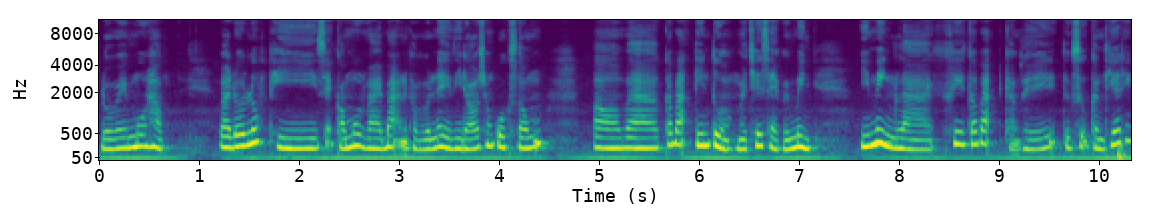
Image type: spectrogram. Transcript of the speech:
đối với môn học và đôi lúc thì sẽ có một vài bạn gặp vấn đề gì đó trong cuộc sống. Uh, và các bạn tin tưởng mà chia sẻ với mình. Ý mình là khi các bạn cảm thấy thực sự cần thiết ý,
